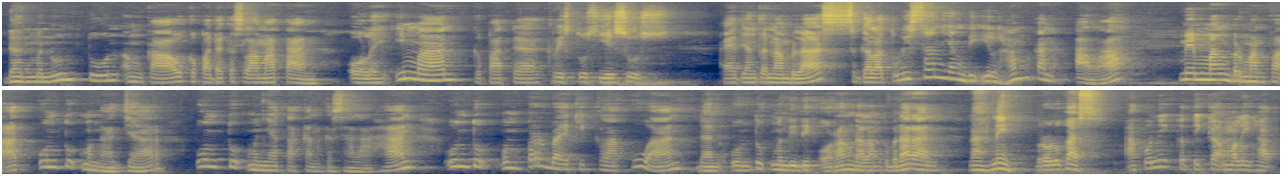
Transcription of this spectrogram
dan menuntun engkau kepada keselamatan oleh iman kepada Kristus Yesus." Ayat yang ke-16, segala tulisan yang diilhamkan Allah memang bermanfaat untuk mengajar, untuk menyatakan kesalahan, untuk memperbaiki kelakuan, dan untuk mendidik orang dalam kebenaran. Nah nih Bro Lukas, aku nih ketika melihat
